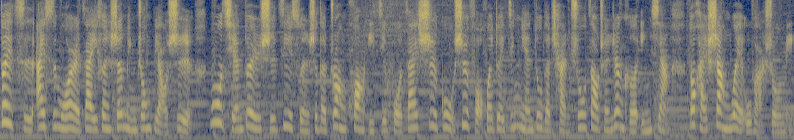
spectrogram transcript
对此，艾斯摩尔在一份声明中表示，目前对于实际损失的状况以及火灾事故是否会对今年度的产出造成任何影响，都还尚未无法说明，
